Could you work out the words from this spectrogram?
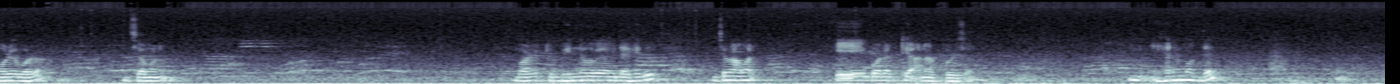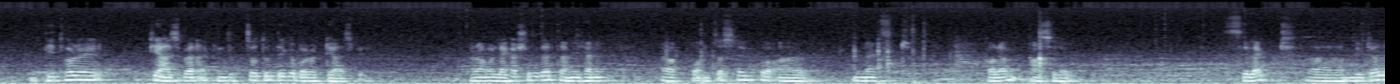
মোড়ে বর্ডার যেমন বর্ডারটি ভিন্নভাবে আমি দেখিয়ে দিই। যেমন আমার এই বর্ডারটি আনার প্রয়োজন। এখানের মধ্যে ভিতরেটি আসবে না, কিন্তু চতুর্দিকে বর্ডারটি আসবে। আর আমার লেখার সুবিধার্থে আমি এখানে পঞ্চাশ লিখব আর নেক্সট কলাম আশি লিখব। সিলেক্ট মিডল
